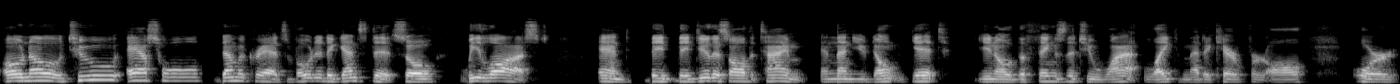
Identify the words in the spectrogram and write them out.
oh no, two asshole Democrats voted against it. So we lost. And they, they do this all the time. And then you don't get you know the things that you want like medicare for all or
